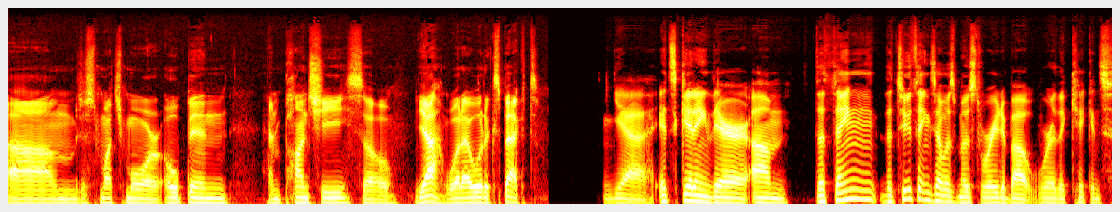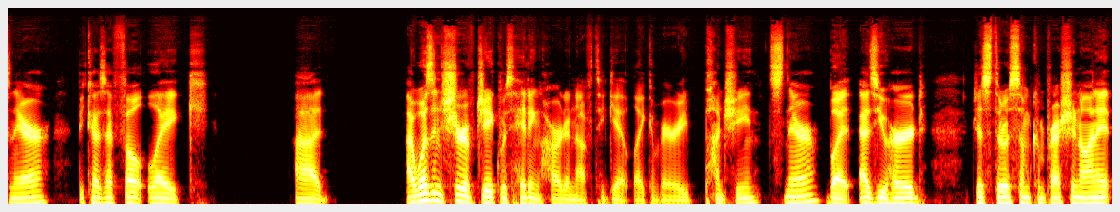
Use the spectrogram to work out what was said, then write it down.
um, just much more open and punchy. So yeah, what I would expect. Yeah, it's getting there. Um, the thing, the two things I was most worried about were the kick and snare because I felt like uh, I wasn't sure if Jake was hitting hard enough to get like a very punchy snare, but as you heard, just throw some compression on it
